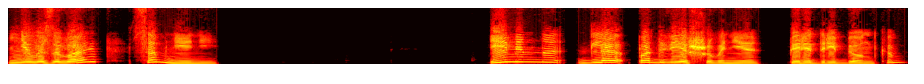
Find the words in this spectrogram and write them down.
не вызывает сомнений. Именно для подвешивания перед ребенком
